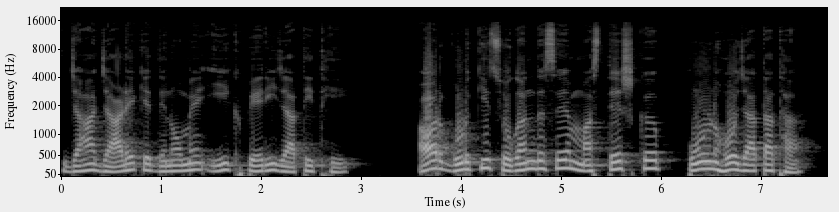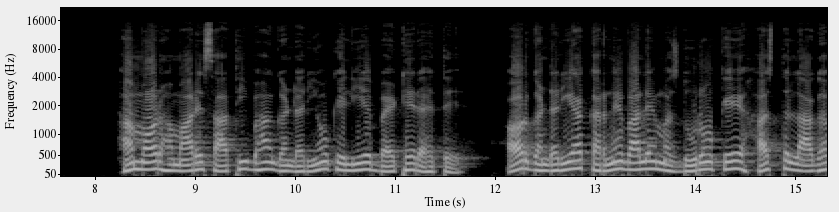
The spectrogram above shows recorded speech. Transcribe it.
जहाँ जाड़े के दिनों में ईख पेरी जाती थी और गुड़ की सुगंध से मस्तिष्क पूर्ण हो जाता था। हम और हमारे साथी वहाँ गंडरियों के लिए बैठे रहते और गंडरिया करने वाले मजदूरों के हस्त लाघव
